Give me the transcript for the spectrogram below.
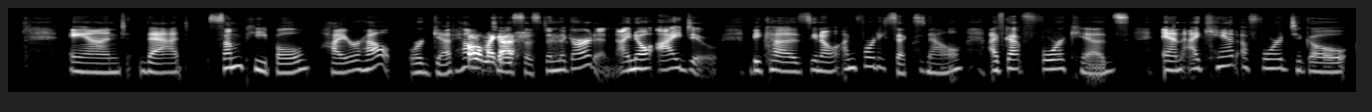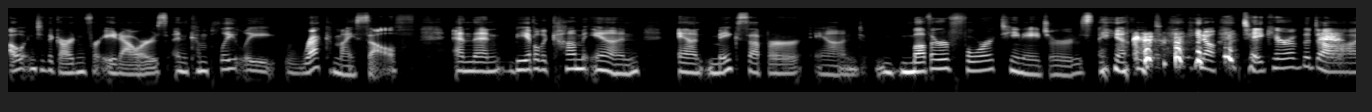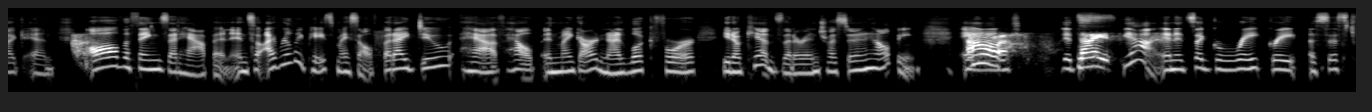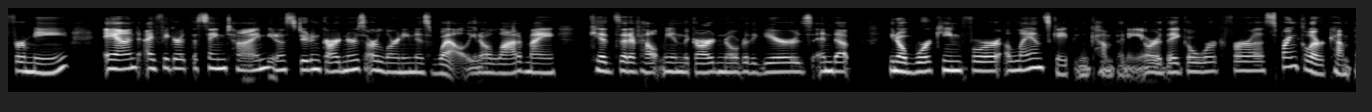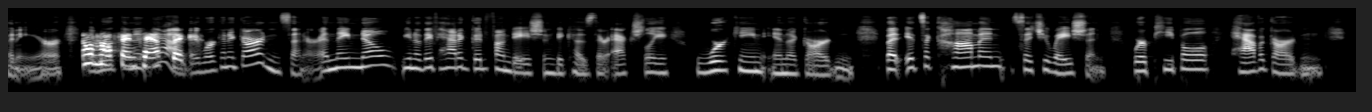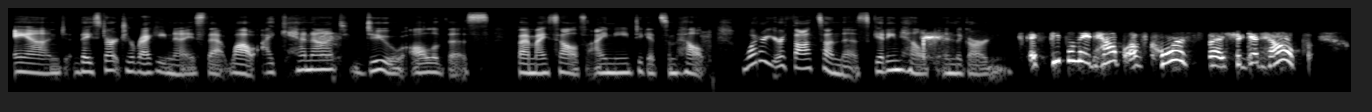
and that some people hire help or get oh help Oh to gosh. assist in the garden. I know I do because, you know, I'm 46 now. I've got four kids and I can't afford to go out into the garden for 8 hours and completely wreck myself and then be able to come in and make supper and mother four teenagers and you know take care of the dog and all the things that happen and so i really pace myself but i do have help in my garden i look for you know kids that are interested in helping ah, and Oh, It's Nice. Yeah, and it's a great, great assist for me. And I figure at the same time, you know, student gardeners are learning as well. You know, a lot of my kids that have helped me in the garden over the years end up, you know, working for a landscaping company or they go work for a sprinkler company or Oh, how in a- yeah, fantastic. they work in a garden center and they know, you know, they've had a good foundation because they're actually working in a garden. But it's a common situation where people have a garden and they start to recognize that, wow, I cannot do all of this by myself. I need to get some help. What are your thoughts on this, getting help in the garden? if people need help, of course they should get help.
